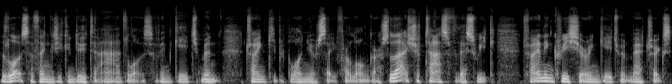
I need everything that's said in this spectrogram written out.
there's lots of things you can do to add lots of engagement, try and keep people on your site for longer. So that's your task for this week. Try and increase your engagement metrics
